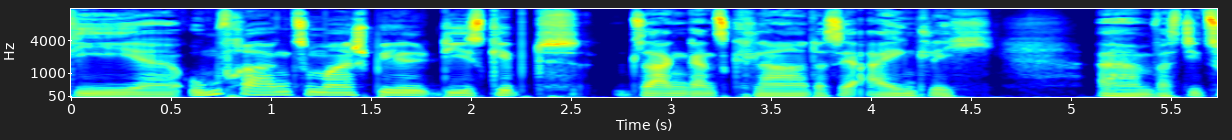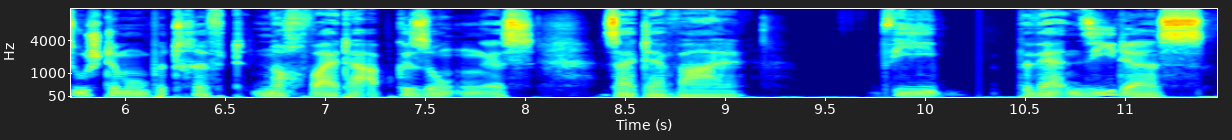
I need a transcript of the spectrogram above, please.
die äh, Umfragen zum Beispiel, die es gibt, sagen ganz klar, dass er eigentlich, äh, was die Zustimmung betrifft, noch weiter abgesunken ist seit der Wahl. Wie bewerten Sie das?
